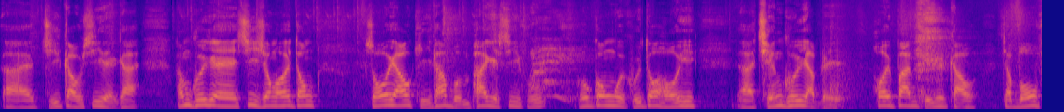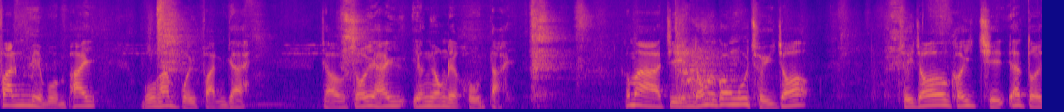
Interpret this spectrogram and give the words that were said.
誒主教師嚟嘅。咁佢嘅思想開通，所有其他門派嘅師傅個工會佢都可以誒請佢入嚟開班俾佢教，就冇分咩門派，冇分培訓嘅。就所以喺影響力好大。咁啊，傳統嘅功夫除咗除咗佢前一代就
